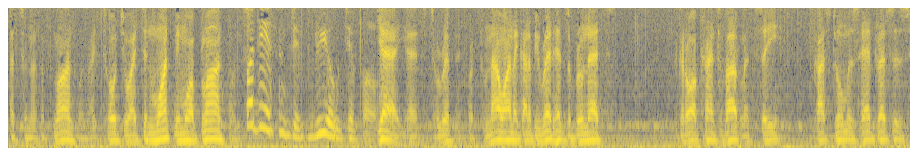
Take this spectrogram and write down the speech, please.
That's another blonde one. I told you I didn't want any more blonde ones. But isn't it beautiful? Yeah, yeah, it's terrific. But from now on, they got to be redheads or brunettes. I got all kinds of outlets, see? Costumers, hairdressers.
